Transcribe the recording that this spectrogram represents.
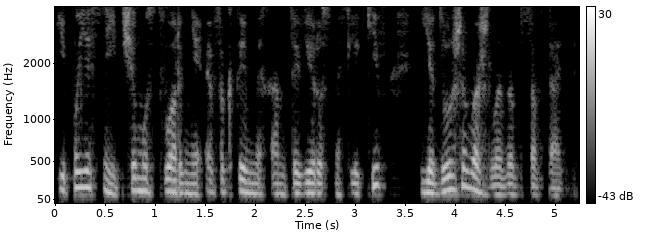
і поясніть, чому створення ефективних антивірусних ліків є дуже важливим завданням.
